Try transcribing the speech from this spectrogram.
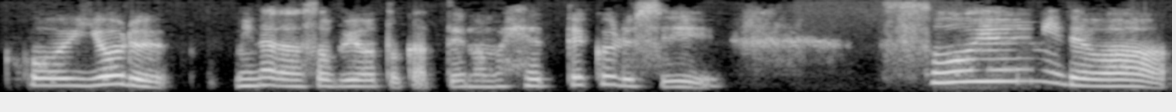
こう夜みんなで遊ぶよとかっていうのも減ってくるし、そういう意味では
